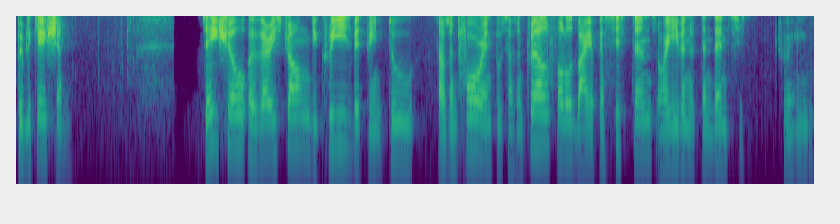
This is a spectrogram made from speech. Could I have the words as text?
publication. They show a very strong decrease between 2004 and 2012, followed by a persistence or even a tendency to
